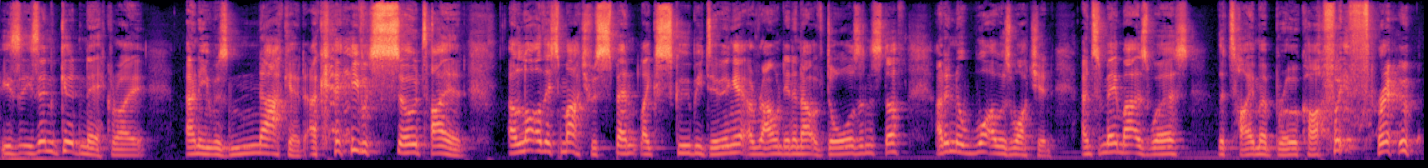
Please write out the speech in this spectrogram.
He's he's in good nick, right? And he was knackered. Okay, he was so tired. A lot of this match was spent like Scooby doing it around in and out of doors and stuff. I didn't know what I was watching. And to make matters worse, the timer broke halfway through.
